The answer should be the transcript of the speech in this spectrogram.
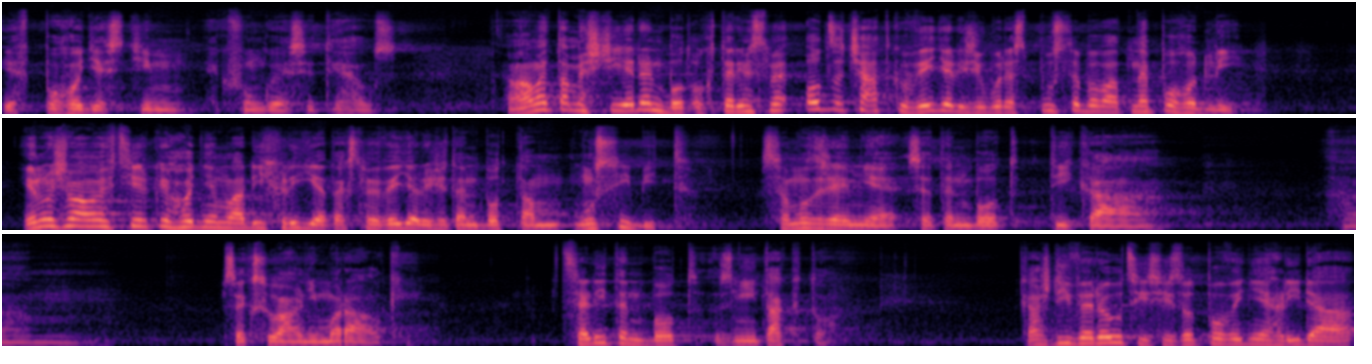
je v pohodě s tím, jak funguje City House. A máme tam ještě jeden bod, o kterém jsme od začátku věděli, že bude způsobovat nepohodlí. Jenomže máme v církvi hodně mladých lidí a tak jsme věděli, že ten bod tam musí být. Samozřejmě se ten bod týká um, sexuální morálky. Celý ten bod zní takto. Každý vedoucí si zodpovědně hlídá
